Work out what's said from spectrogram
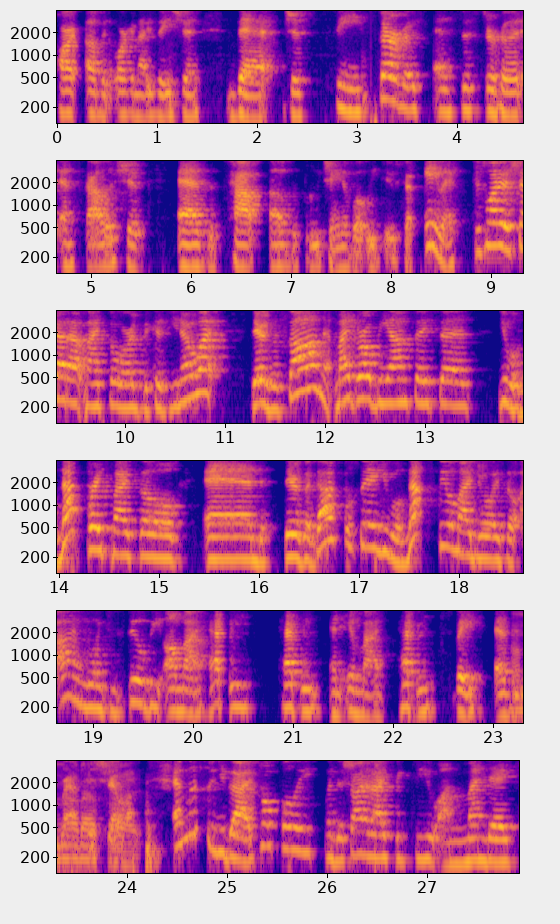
part of an organization that just see service and sisterhood and scholarship as the top of the food chain of what we do. So, anyway, just wanted to shout out my stores because you know what? There's a song that my girl Beyonce says, You will not break my soul. And there's a gospel saying, You will not steal my joy. So, I am going to still be on my happy happy and in my happy space as we mm, wrap this show right. up. And listen, you guys, hopefully when Deshaun and I speak to you on Monday,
